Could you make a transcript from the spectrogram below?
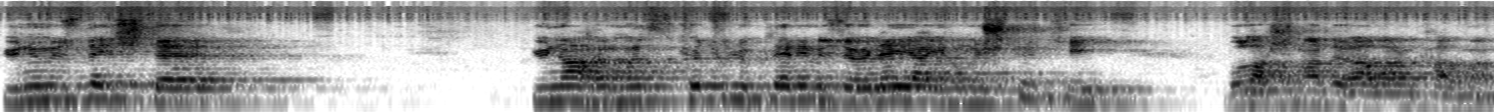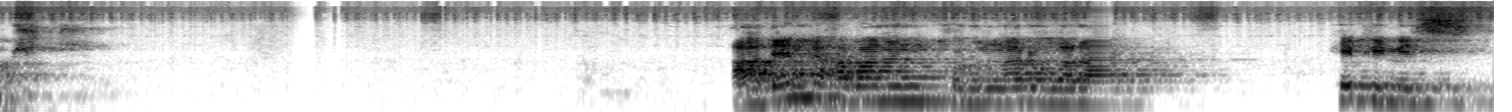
Günümüzde işte günahımız, kötülüklerimiz öyle yayılmıştır ki bulaşmadığı alan kalmamıştır. Adem ve Havva'nın torunları olarak hepimiz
